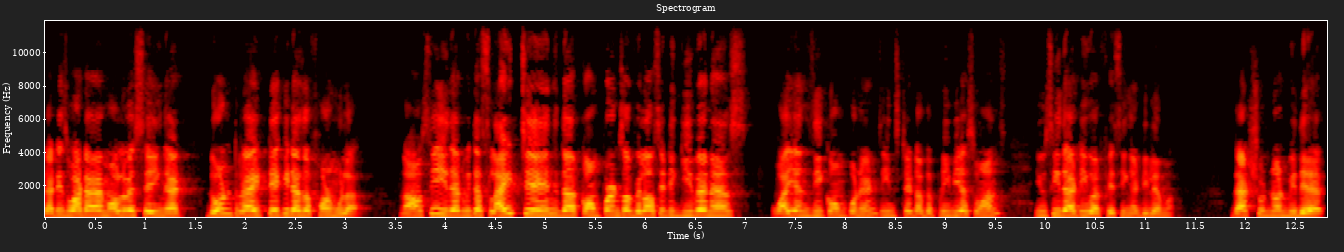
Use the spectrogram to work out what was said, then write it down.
That is what I am always saying that do not write take it as a formula. Now see that with a slight change the components of velocity given as y and z components instead of the previous ones you see that you are facing a dilemma. That should not be there.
